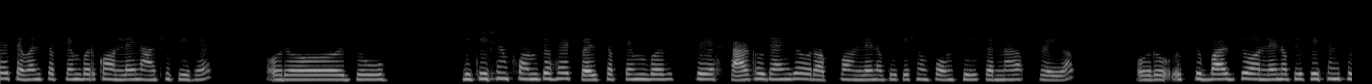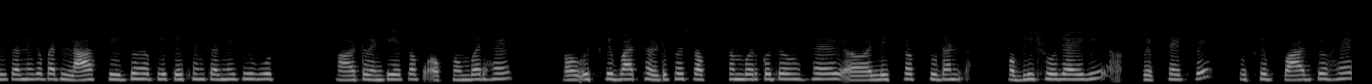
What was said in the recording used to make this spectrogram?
है सेवन सितंबर को ऑनलाइन आ चुकी है। और जो एप्लीकेशन फॉर्म जो है ट्वेल्थ सितंबर से स्टार्ट हो जाएँगे और आपको ऑनलाइन एप्लीकेशन फॉर्म फिल करना पड़ेगा और उसके बाद जो ऑनलाइन एप्लीकेशन फिल करने के बाद लास्ट डेट जो है एप्लीकेशन करने की वो ट्वेंटी एथ ऑफ़ अक्टूबर है। और उसके बाद थर्टी फ़र्स्ट अक्टूबर को जो है लिस्ट ऑफ़ स्टूडेंट पब्लिश हो जाएगी वेबसाइट पे। उसके बाद जो है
